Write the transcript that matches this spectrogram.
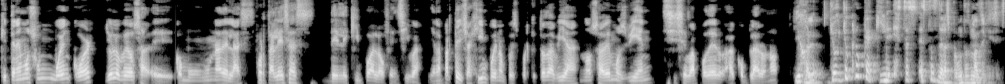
que tenemos un buen core. Yo lo veo eh, como una de las fortalezas del equipo a la ofensiva. Y en la parte de Shaheen, bueno, pues porque todavía no sabemos bien si se va a poder acoplar o no. Híjole, yo, yo creo que aquí estas, estas de las preguntas más difíciles.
